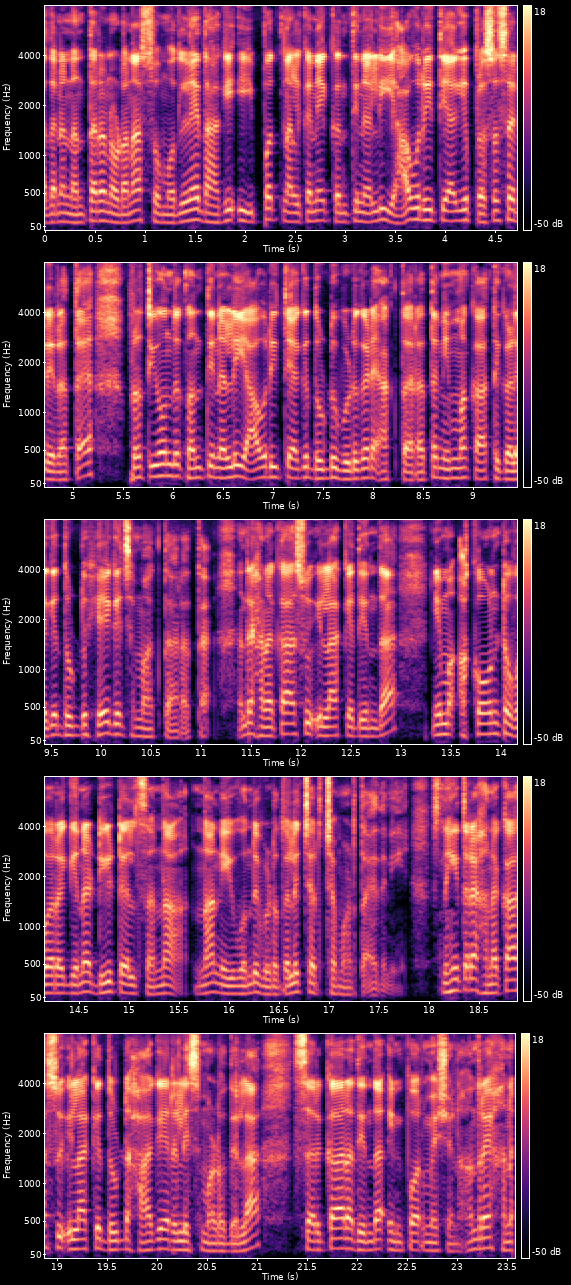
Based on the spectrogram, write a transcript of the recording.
ಅದನ್ನು ನಂತರ ನೋಡೋಣ. ಸೊ ಮೊದಲನೇದಾಗಿ ಈ ಇಪ್ಪತ್ನಾಲ್ಕನೇ ಕಂತಿನಲ್ಲಿ ಯಾವ ರೀತಿಯಾಗಿ ಪ್ರೊಸೆಸರ್ ಇರುತ್ತೆ? ಪ್ರತಿಯೊಂದು ಕಂತಿನಲ್ಲಿ ಯಾವ ರೀತಿಯಾಗಿ ದುಡ್ಡು ಬಿಡುಗಡೆ ಆಗ್ತಾ ಇರುತ್ತೆ? ನಿಮ್ಮ ಖಾತೆಗಳಿಗೆ ದುಡ್ಡು ಹೇಗೆ ಜಮಾ ಆಗ್ತಾ ಇರುತ್ತೆ? ಅಂದರೆ ಹಣಕಾಸು ಇಲಾಖೆಯಿಂದ ನಿಮ್ಮ ಅಕೌಂಟ್ವರೆಗಿನ ಡೀಟೇಲ್ಸನ್ನು ನಾನು ಈ ಒಂದು ವಿಡಿಯೋದಲ್ಲಿ ಚರ್ಚೆ ಮಾಡ್ತಾ ಇದ್ದೀನಿ. ಸ್ನೇಹಿತರೆ, ಹಣಕಾಸು ಇಲಾಖೆ ದುಡ್ಡು ಹಾಗೆ ರಿಲೀಸ್ ಮಾಡೋದಿಲ್ಲ. ಸರ್ಕಾರದಿಂದ ಇನ್ಫಾರ್ಮೇಷನ್ ಅಂದರೆ ಹಣ,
